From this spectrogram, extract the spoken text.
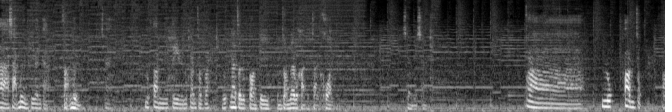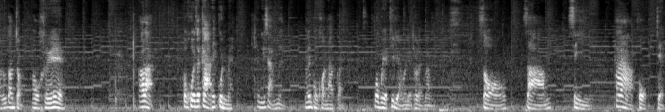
อ่าสามหมื่นตีแวนการ์ดสามหมื่นใช่ ลูกตอนตีหรือลูกตอนจบปะน่าจะลุกตอนตี ผมจำได้ว่าขาดจ่ายคอนใช่ไม่ใช่อ่าลูกตอนจบเอาลุกตอนจบ โอเค เอาล่ะ ผมควรจะกาดให้คุณไหมอันนี้สามหมื่นงั้นผมขอนับก่อน ว่าเวฟที่เหลือมันเหลือเท่าไหร่บ้างสองสาม สี่ห้าหกเจ็ด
